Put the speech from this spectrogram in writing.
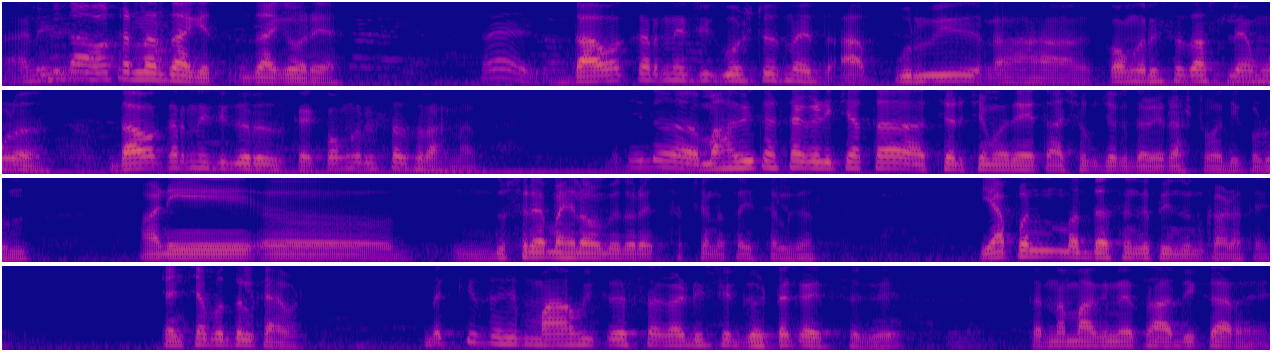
आणि दावा करणार जागेच जागेवर या. नाही दावा करण्याची गोष्टच नाही. पूर्वी काँग्रेसच असल्यामुळं दावा करण्याची गरज काय? काँग्रेसचाच राहणार. तिथं महाविकास आघाडीचे आता चर्चेमध्ये आहेत अशोक जगदाळे राष्ट्रवादीकडून आणि दुसऱ्या महिला उमेदवार आहेत सक्षनाताई सलगर या पण मतदारसंघ पिंजून काढत आहेत. त्यांच्याबद्दल काय वाटतं? नक्कीच हे महाविकास आघाडीचे घटक आहेत सगळे. त्यांना मागण्याचा अधिकार आहे.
